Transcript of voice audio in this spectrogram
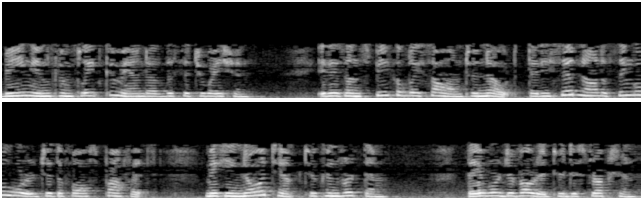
being in complete command of the situation. It is unspeakably solemn to note that he said not a single word to the false prophets, making no attempt to convert them. They were devoted to destruction.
